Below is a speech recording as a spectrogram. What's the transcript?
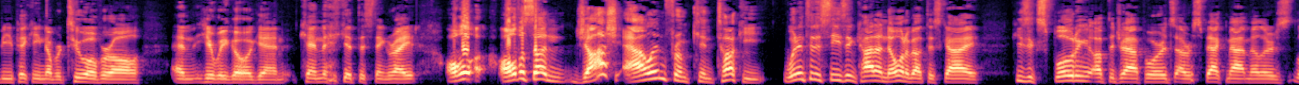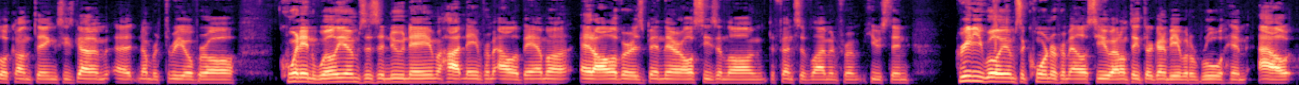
be, picking number two overall. And here we go again. Can they get this thing right? All, all of a sudden, Josh Allen from Kentucky went into the season kind of knowing about this guy. He's exploding up the draft boards. I respect Matt Miller's look on things. He's got him at number three overall. Quinnen Williams is a new name, a hot name from Alabama. Ed Oliver has been there all season long, defensive lineman from Houston. Greedy Williams, a corner from LSU. I don't think they're going to be able to rule him out.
